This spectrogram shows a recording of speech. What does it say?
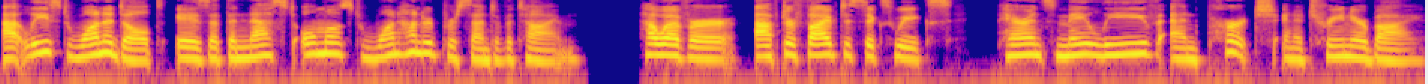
at least one adult is at the nest almost 100% of the time. However, after five to six weeks, parents may leave and perch in a tree nearby.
